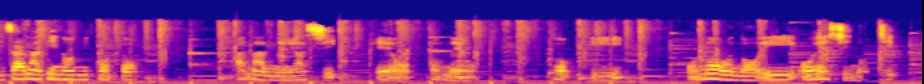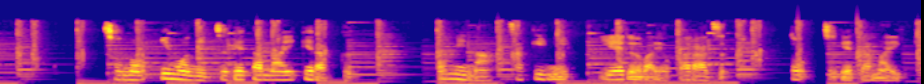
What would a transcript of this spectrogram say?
イザナギのみこと、穴に足、毛をとめを、と言い、おのおの言いおえしのち。その芋に告げたまいけらく、おみな先に言えるはよからず、と告げたまいき。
